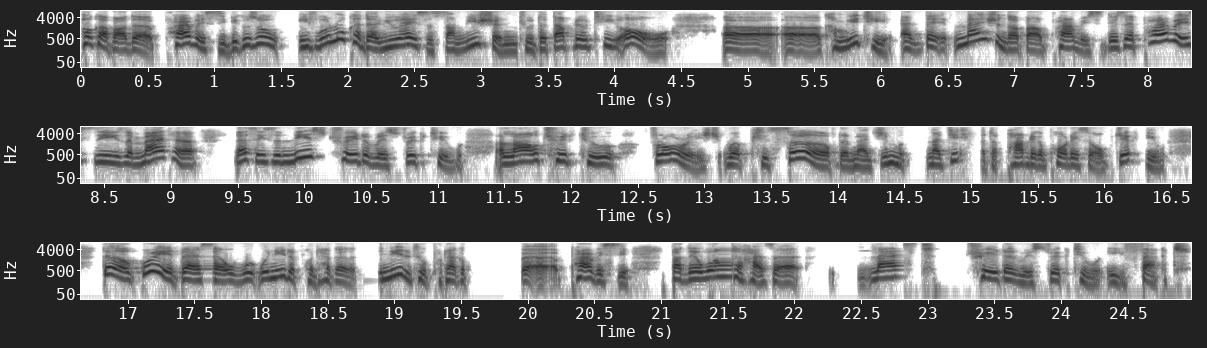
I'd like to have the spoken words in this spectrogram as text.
talk about the privacy because if we look at the US submission to the WTO uh, uh, committee, and they mentioned about privacy, they said privacy is a matter that is least trade restrictive, allow trade to flourish, will preserve the legitimate public policy objective. They agree that uh, we need to protect, need to protect uh, privacy, but they want to have a less trade restrictive effect.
